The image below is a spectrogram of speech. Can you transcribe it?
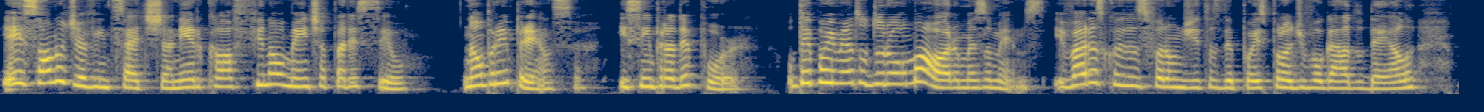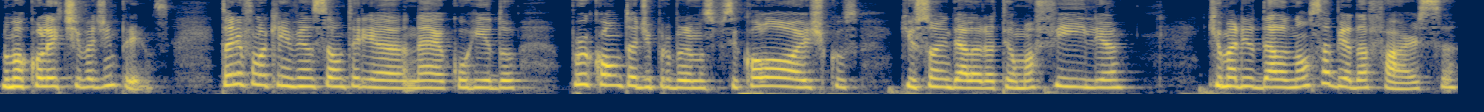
E aí, só no dia 27 de janeiro que ela finalmente apareceu. Não pra imprensa, e sim para depor. O depoimento durou uma hora, mais ou menos, e várias coisas foram ditas depois pelo advogado dela numa coletiva de imprensa. Então ele falou que a invenção teria né, ocorrido por conta de problemas psicológicos, que o sonho dela era ter uma filha, que o marido dela não sabia da farsa.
